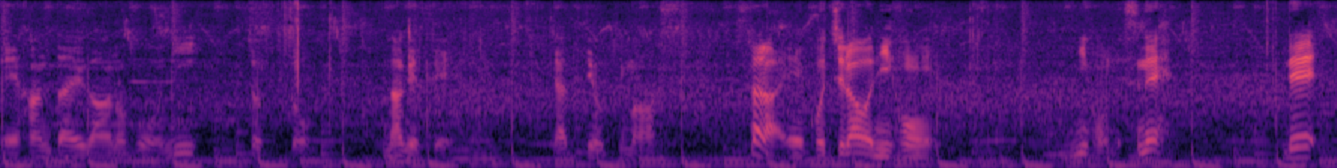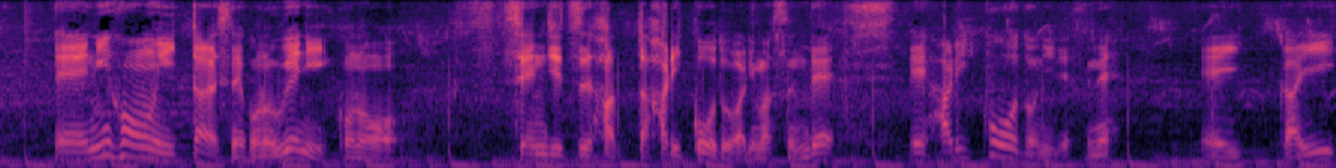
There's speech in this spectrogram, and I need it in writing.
えー、反対側の方にちょっと投げてやっておきます。そしたら、え、こちらを2本2本ですね。で、え2本いったらですねこの上にこの先日貼った針コードがありますんで、え針コードにですね、え1回引っ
